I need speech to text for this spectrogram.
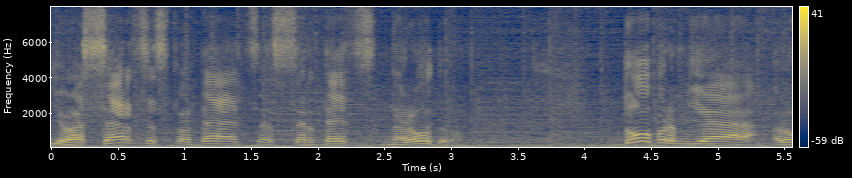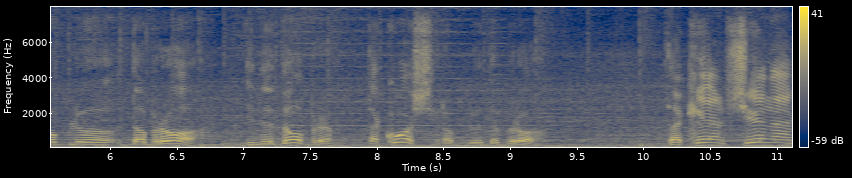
Його серце складається з сердець народу. Добрим я роблю добро, і недобрим також роблю добро. Таким чином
